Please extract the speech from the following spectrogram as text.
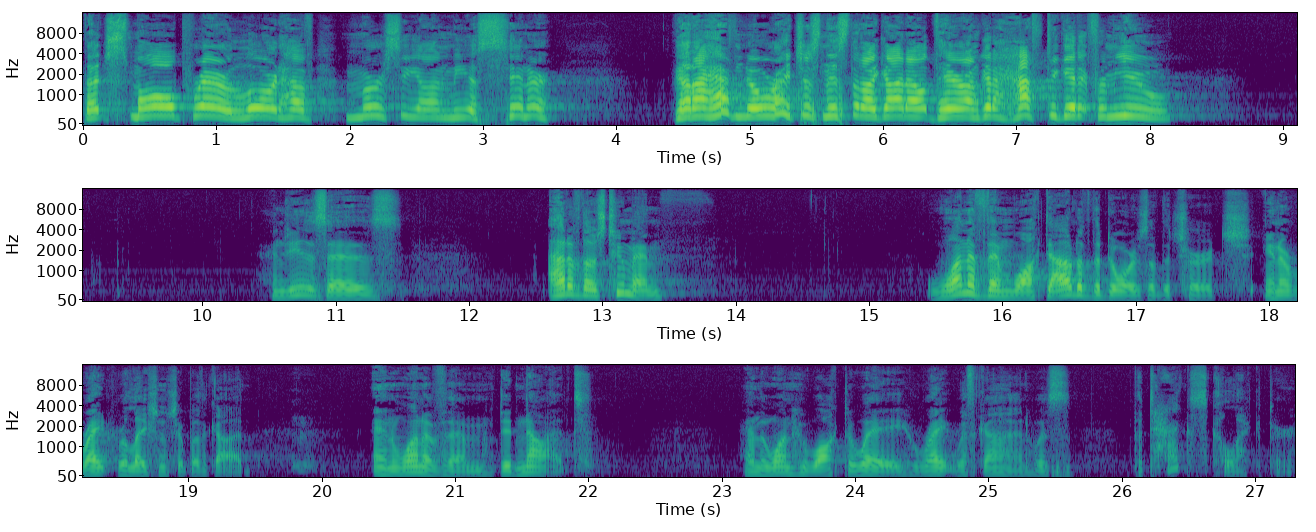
that small prayer Lord, have mercy on me, a sinner. God, I have no righteousness that I got out there. I'm going to have to get it from you. And Jesus says, out of those two men, one of them walked out of the doors of the church in a right relationship with God, and one of them did not. And the one who walked away right with God was the tax collector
